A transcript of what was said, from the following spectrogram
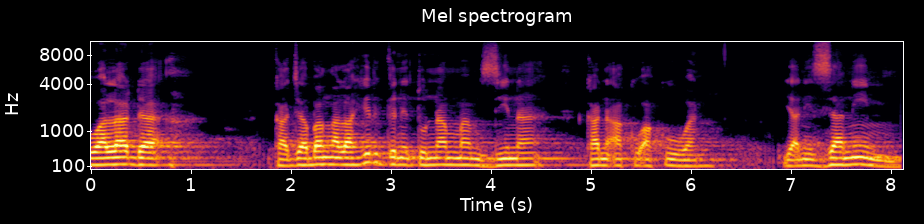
walada. Kajaba ngalahirkeun itu namam zina kana aku-akuan yakni zanim.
